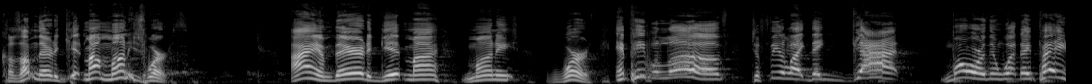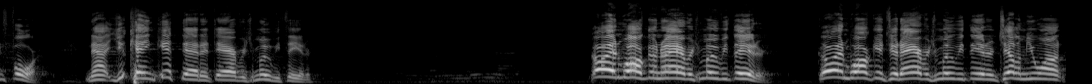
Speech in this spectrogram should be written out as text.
Because I'm there to get my money's worth. I am there to get my money's worth. And people love to feel like they got more than what they paid for. Now, you can't get that at the average movie theater. Go ahead and walk into the average movie theater. Go ahead and walk into the average movie theater and tell them you want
